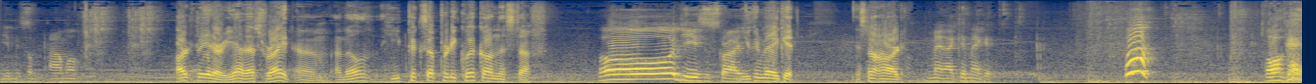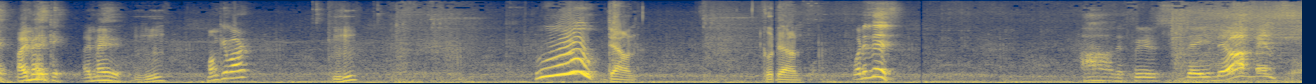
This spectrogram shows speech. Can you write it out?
Give me some ammo. Art Vader, yeah, that's right. Um, Abel, he picks up pretty quick on this stuff. Oh, Jesus Christ. You can make it. It's not hard. Man, I can make it. Ah! Okay, I make it. I made it. Mm-hmm. Monkey bar? Mm-hmm. Woo! Down. Go down. What is this? Ah, the first day in the office.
